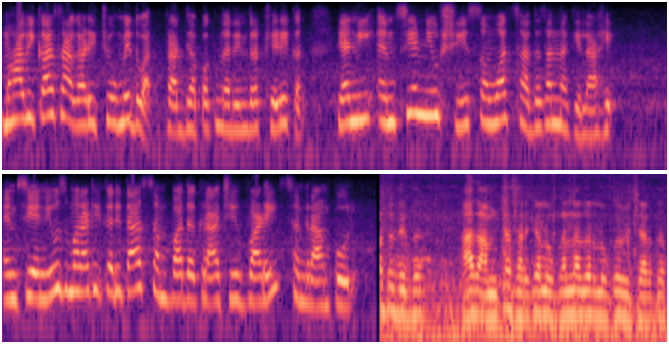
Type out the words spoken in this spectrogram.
महाविकास आघाडीचे उमेदवार प्राध्यापक नरेंद्र खेडेकर यांनी एम सी एन न्यूजशी संवाद साधताना केला आहे. एम सी एन न्यूज मराठीकरिता संपादक राजीव वाडे संग्रामपूर. तिथं आज आमच्यासारख्या लोकांना जर लोक विचारतात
